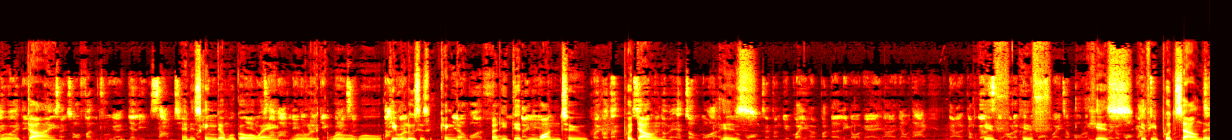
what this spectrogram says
will die, and his kingdom will go away. Will will will he will lose his kingdom? But he didn't want to put down his. If if his if he puts down the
